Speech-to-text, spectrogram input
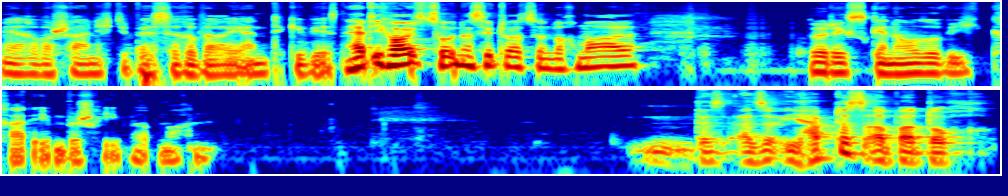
wäre wahrscheinlich die bessere Variante gewesen. Hätte ich heute so eine Situation nochmal, würde ich es genauso, wie ich gerade eben beschrieben habe, machen. Das, also ihr habt das aber doch,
